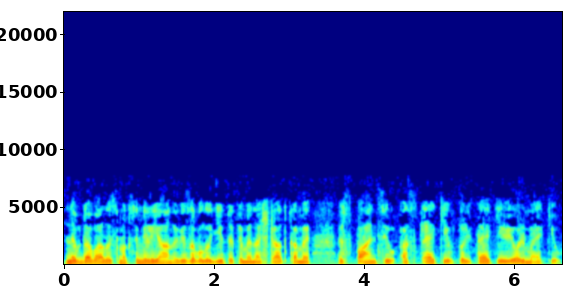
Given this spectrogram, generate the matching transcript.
Не вдавалось Максиміліанові заволодіти тими нащадками еспанців, астеків, тольтеків і ольмеків.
